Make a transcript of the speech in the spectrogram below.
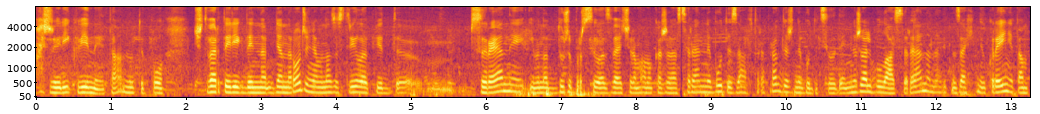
майже рік війни. Та? Ну, типу, четвертий рік день дня народження вона зустріла під е, сирени, і вона дуже просила з вечора. Мама каже: а сирен не буде завтра. Правда ж не буде цілий день. На жаль, була сирена навіть на західній Україні. Там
